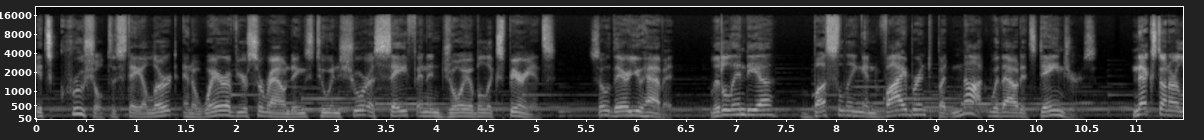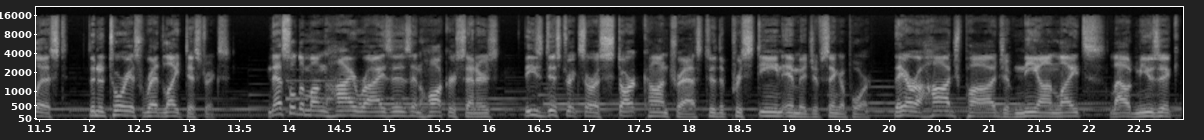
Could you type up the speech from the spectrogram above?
it's crucial to stay alert and aware of your surroundings to ensure a safe and enjoyable experience. So there you have it. Little India, bustling and vibrant but not without its dangers. Next on our list, the notorious red light districts. Nestled among high-rises and hawker centers, these districts are a stark contrast to the pristine image of Singapore. They are a hodgepodge of neon lights, loud music,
